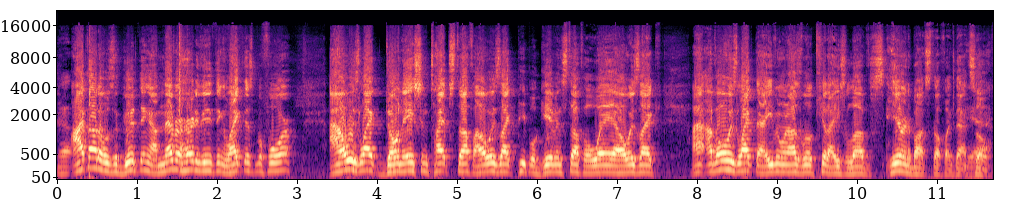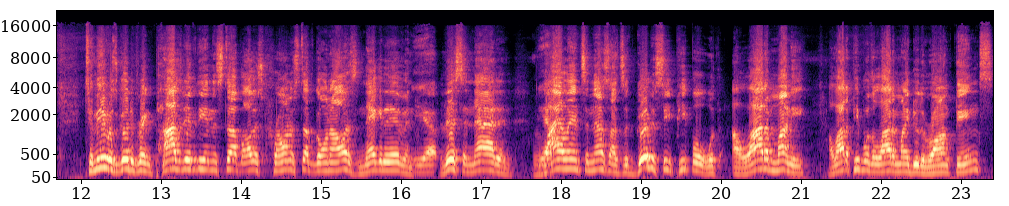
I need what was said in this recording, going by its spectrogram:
Yeah. I thought it was a good thing. I've never heard of anything like this before. I always like donation type stuff. I always like people giving stuff away. I always like. I, I've always liked that. Even when I was a little kid, I used to love hearing about stuff like that. Yeah. So to me, it was good to bring positivity into stuff. All this Corona stuff going on, all this negative and Yep. this and that and Yep. violence and that. So it's good to see people with a lot of money, a lot of people with a lot of money do the wrong things.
